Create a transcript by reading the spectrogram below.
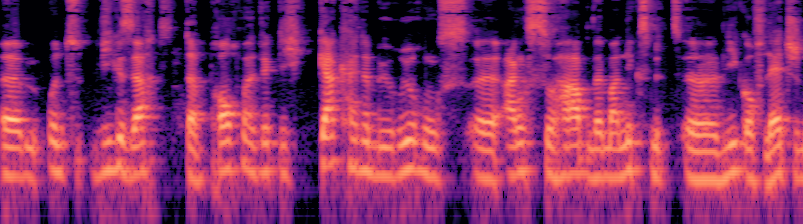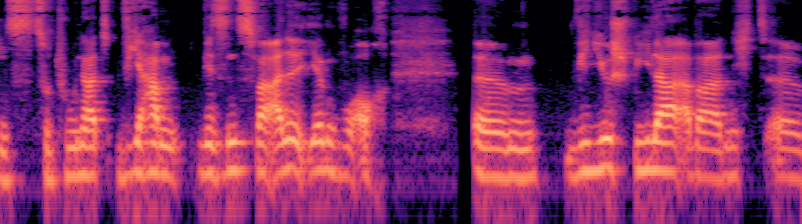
ähm, und wie gesagt, da braucht man wirklich gar keine Berührungsangst äh, zu haben, wenn man nichts mit äh, League of Legends zu tun hat. Wir haben, wir sind zwar alle irgendwo auch ähm, Videospieler, aber nicht, äh,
